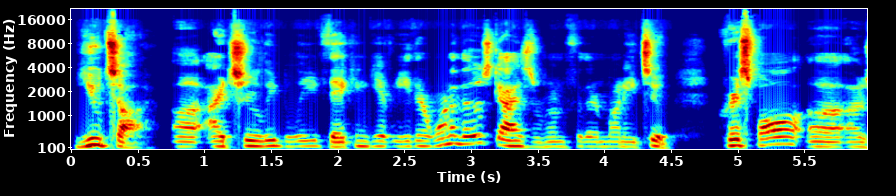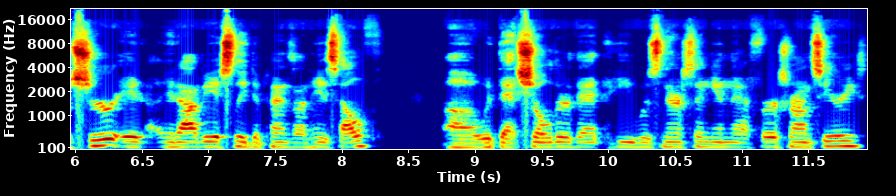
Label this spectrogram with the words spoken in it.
Utah, uh, I truly believe they can give either one of those guys a run for their money too. Chris Paul, uh, I'm sure it it obviously depends on his health uh, with that shoulder that he was nursing in that first round series.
